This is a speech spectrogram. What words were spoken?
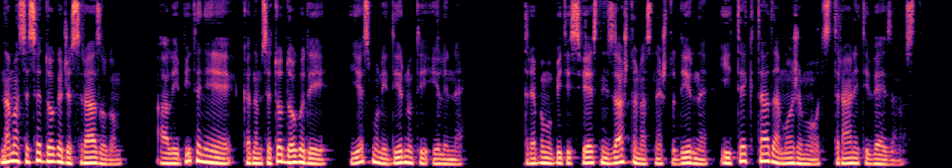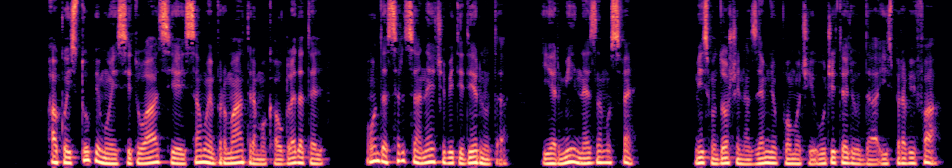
Nama se sve događa s razlogom, ali pitanje je kad nam se to dogodi jesmo li dirnuti ili ne. Trebamo biti svjesni zašto nas nešto dirne i tek tada možemo odstraniti vezanost. Ako istupimo iz situacije i samo je promatramo kao gledatelj, onda srca neće biti dirnuta, jer mi ne znamo sve. Mi smo došli na zemlju pomoći učitelju da ispravi fa.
